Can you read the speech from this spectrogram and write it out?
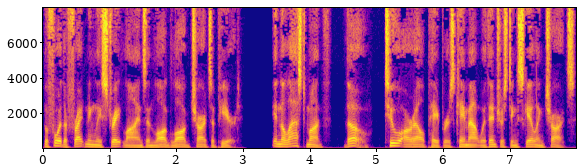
before the frighteningly straight lines and log log charts appeared. In the last month, though, two RL papers came out with interesting scaling charts,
